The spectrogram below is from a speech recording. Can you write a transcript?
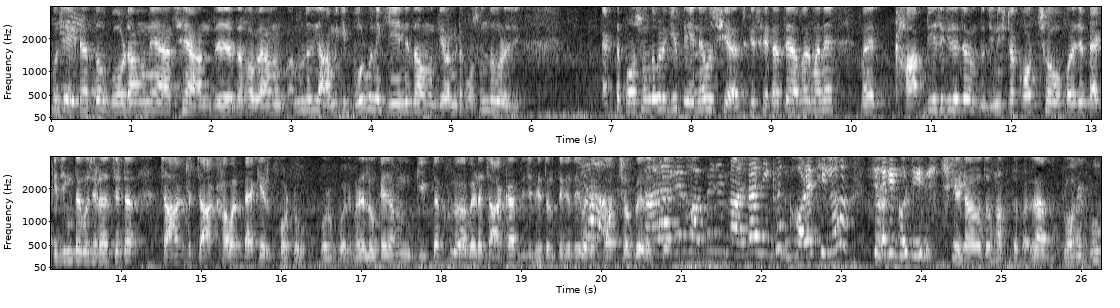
বলছে, এটা তো গোডাউনে আছে, আনতে যেতে হবে। আমি আমি কি বলব নাকি? এনে দাও আমাকে। আমি এটা পছন্দ করেছি। একটা পছন্দ করে গিফট এনেওছি আজকে সেটাতে আবার মানে মানে খাপ দিয়েছে কিছু জানো তো জিনিসটা করছ ওপরে যে প্যাকেজিংটা করে সেটা হচ্ছে একটা চা একটা চা খাবার প্যাকের ফটো ওর উপরে। মানে লোকে যখন গিফটটা খুলে ভাবে একটা চা কাপ দিচ্ছে ভেতর থেকে দেবে একটা কচ্ছপ বেরোচ্ছে। মালটা ঘরে ছিল সেটাকে গজিয়ে দিচ্ছে। সেটাও তো ভাবতে পারে। না ব্লগে প্রুফ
